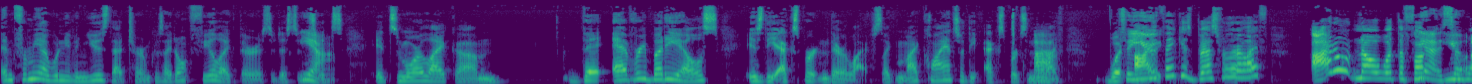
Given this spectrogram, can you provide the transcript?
and for me I wouldn't even use that term because I don't feel like there is a distance. Yeah. It's it's more like um that everybody else is the expert in their lives. Like my clients are the experts in their Ah. life. What So you- I think is best for their life, I don't know what the fuck yeah. you so want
